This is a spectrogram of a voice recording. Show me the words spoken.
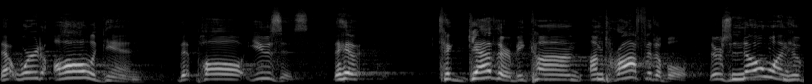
That word all again that Paul uses, they have together become unprofitable. There's no one who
